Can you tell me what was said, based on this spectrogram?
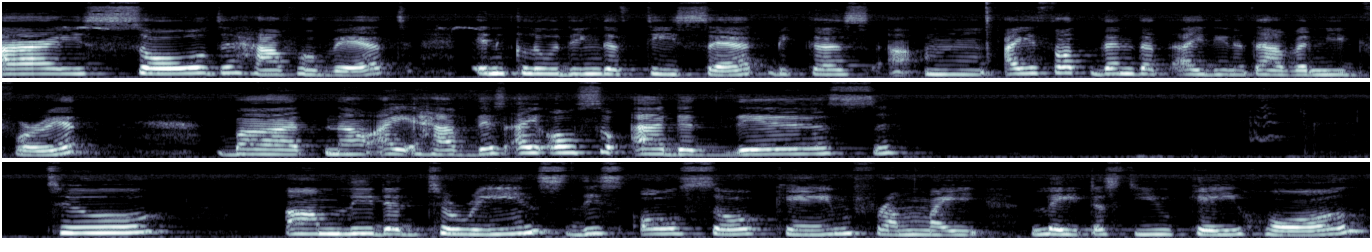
I sold half of it, including the tea set, because um, I thought then that I didn't have a need for it. But now I have this. I also added this to um, lidded tureens. This also came from my latest UK haul.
